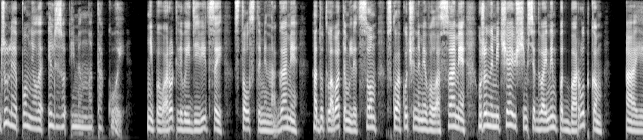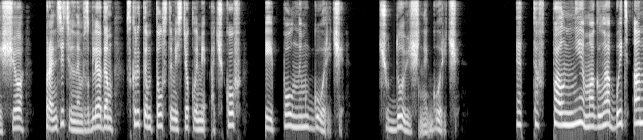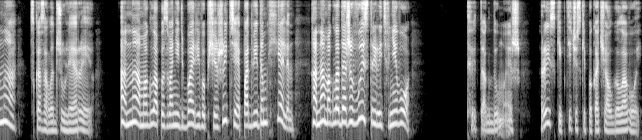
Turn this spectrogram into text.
Джулия помнила Эльзу именно такой, неповоротливой девицей с толстыми ногами, одутловатым лицом, всклокоченными волосами, уже намечающимся двойным подбородком, а еще пронзительным взглядом, скрытым толстыми стеклами очков и полным горечи, чудовищной горечи. «Это вполне могла быть она», — сказала Джулия Рэю. «Она могла позвонить Барри в общежитие под видом Хелен. Она могла даже выстрелить в него». «Ты так думаешь?» Рэй скептически покачал головой.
